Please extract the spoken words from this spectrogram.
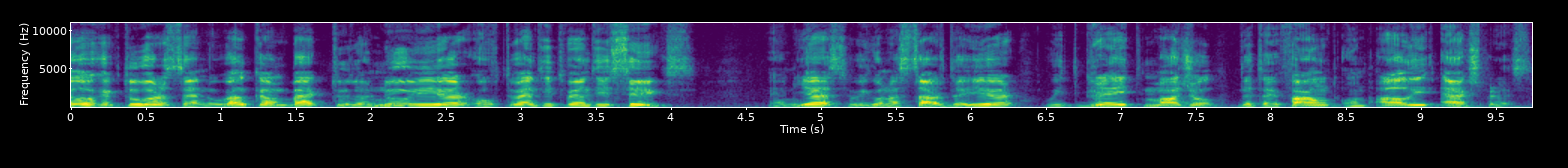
Hello Hacktubers and welcome back to the new year of 2026. And yes, we're gonna start the year with great module that I found on AliExpress.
